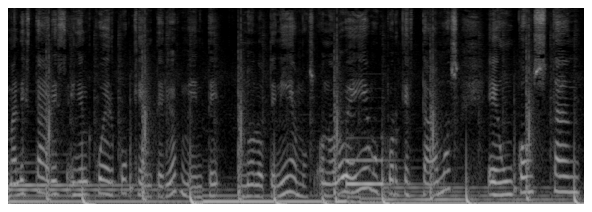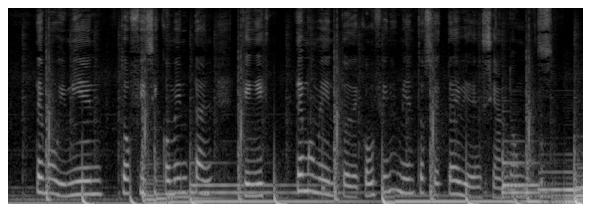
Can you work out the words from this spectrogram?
malestares en el cuerpo que anteriormente no lo teníamos o no lo veíamos porque estábamos en un constante movimiento físico-mental que en este momento de confinamiento se está evidenciando aún más.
